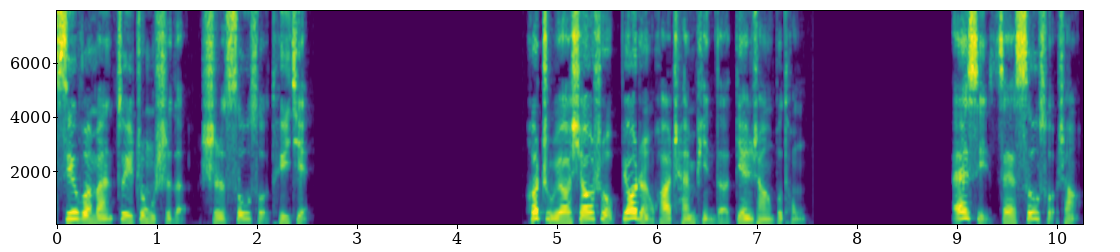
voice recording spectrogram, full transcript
，Silverman 最重视的是搜索推荐。和主要销售标准化产品的电商不同 a s i 在搜索上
